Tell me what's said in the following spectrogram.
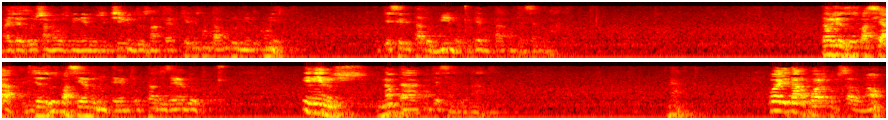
Mas Jesus chamou os meninos de tímidos na fé porque eles não estavam dormindo com ele. Porque se ele está dormindo é porque não está acontecendo nada. Então Jesus passeava. E Jesus passeando num templo está dizendo: Meninos, não está acontecendo Ou ele está no pórtico de Salomão,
